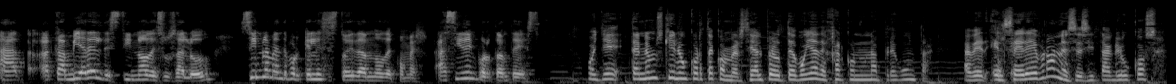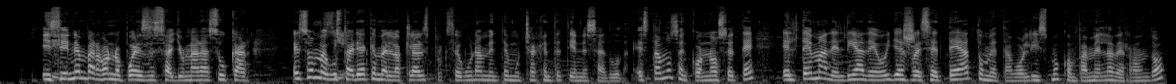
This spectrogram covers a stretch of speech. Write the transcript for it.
a, cambiar el destino de su salud simplemente porque les estoy dando de comer. Así de importante es. Oye, tenemos que ir a un corte comercial, pero te voy a dejar con una pregunta. A ver, el cerebro necesita glucosa y sin embargo no puedes desayunar azúcar. Eso me gustaría que me lo aclares porque seguramente mucha gente tiene esa duda. Estamos en Conócete. El tema del día de hoy es Resetea tu metabolismo con Pamela Berrondo.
